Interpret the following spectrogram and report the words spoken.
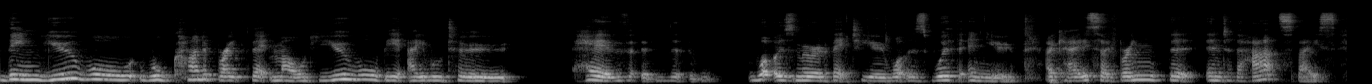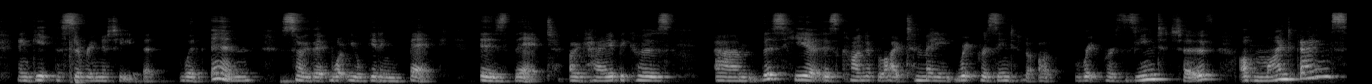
then you will will kind of break that mold. You will be able to have the what is mirrored back to you, what is within you. Okay, so bring the into the heart space and get the serenity within so that what you're getting back is that, okay? Because um, this here is kind of like, to me, representative of, representative of mind games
